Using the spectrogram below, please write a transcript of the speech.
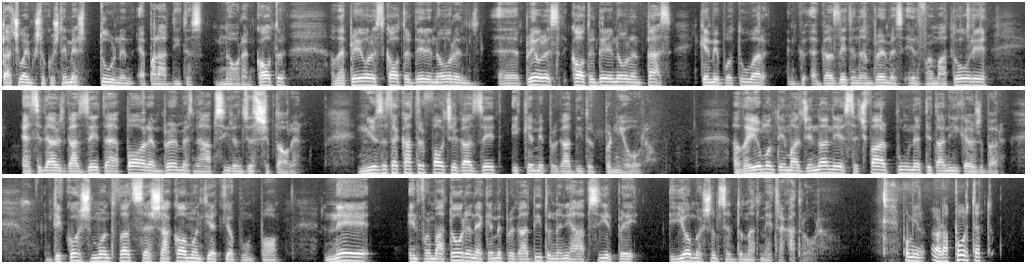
ta quajmë kështu kushtimisht turnin e paraditës në orën 4 dhe prej orës 4 deri në orën prej orës 4 deri në orën 5 kemi botuar gazetën e mbrëmjes Informatori e cila është gazeta e parë e mbrëmjes në hapësirën gjithëshqiptare. Njëzet e katër faqe gazetë i kemi përgatitur për një orë. Dhe ju mund të imagjinoni se çfarë pune titanike është bërë. Dikush mund të thotë se shaka mund të jetë kjo punë, po ne Informatorin e kemi përgatitur në një hapësirë prej jo më shumë se dymbëdhjetë metra katrorë. Po mirë, raportet,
